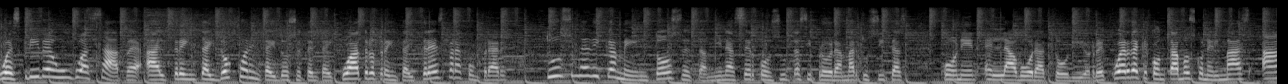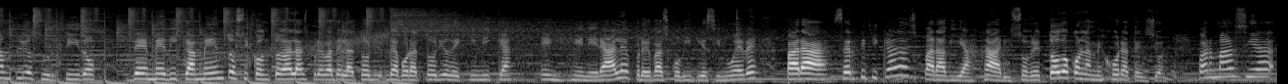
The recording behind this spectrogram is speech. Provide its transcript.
o escribe un WhatsApp al 32427433 para comprar tus medicamentos, también hacer consultas y programar tus citas con el laboratorio. Recuerda que contamos con el más amplio surtido de medicamentos y con todas las pruebas del laboratorio de química en general, pruebas COVID-19 para certificadas para viajar y sobre todo con la mejor atención. Farmacia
